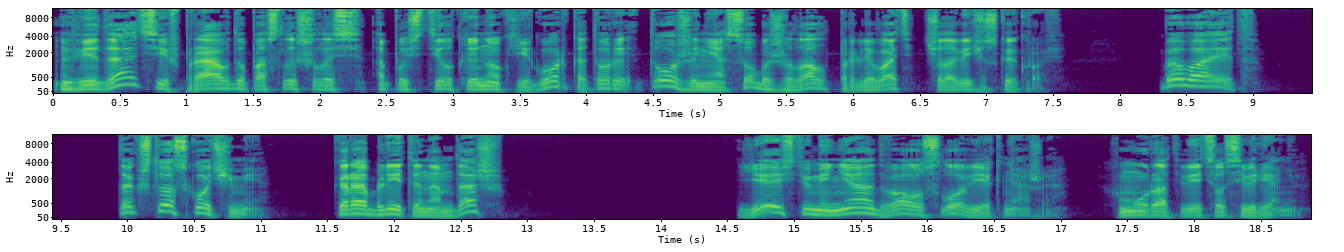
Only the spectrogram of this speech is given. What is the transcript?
Видать, и вправду послышалось, опустил клинок Егор, который тоже не особо желал проливать человеческую кровь. Бывает. Так что с кочами? Корабли ты нам дашь? Есть у меня два условия, княже. — хмуро ответил северянин.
